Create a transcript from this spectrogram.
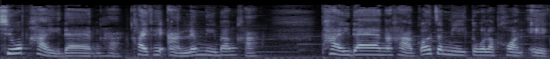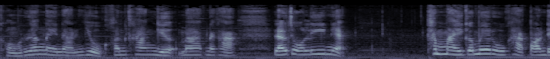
ชื่อว่าไผ่แดงค่ะ ใครเคยอ่านเล่มนี้บ้างคะไผ่แดงอะค่ะก็จะมีตัวละครเอกของเรื่องในนั้นอยู่ค่อนข้างเยอะมากนะคะ แล้วโจลี่เนี่ย ทำไมก็ไม่รู้ค่ะ ตอนเ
